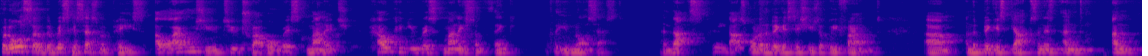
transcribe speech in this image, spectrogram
But also, the risk assessment piece allows you to travel risk manage. How can you risk manage something that you've not assessed? And that's mm. that's one of the biggest issues that we found, um, and the biggest gaps. And and and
